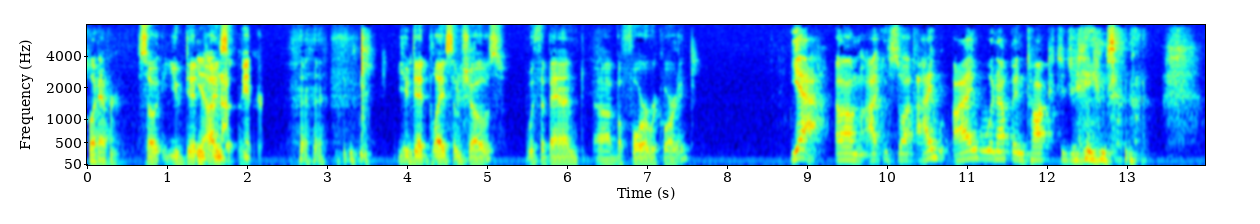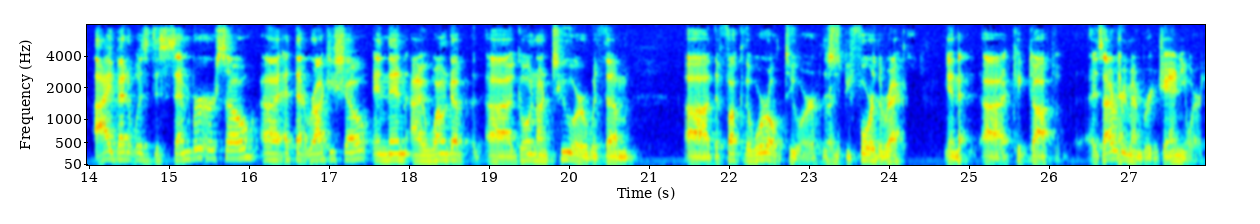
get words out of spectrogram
whatever. so you did You know, play bitter. you did play some shows with the band uh, before recording? Yeah. Um. I so I I went up and talked to James. I bet it was December or so uh, at that Raji show, and then I wound up uh, going on tour with them, uh, the Fuck the World tour. This is before the record, and that uh, kicked off, as I remember, in January.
